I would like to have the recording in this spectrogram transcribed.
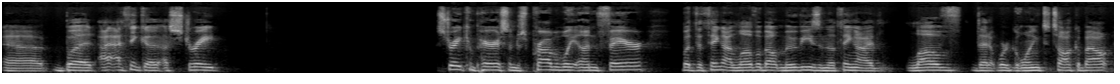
Uh, but I, I think a, a straight straight comparison is probably unfair. But the thing I love about movies and the thing I love that we're going to talk about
